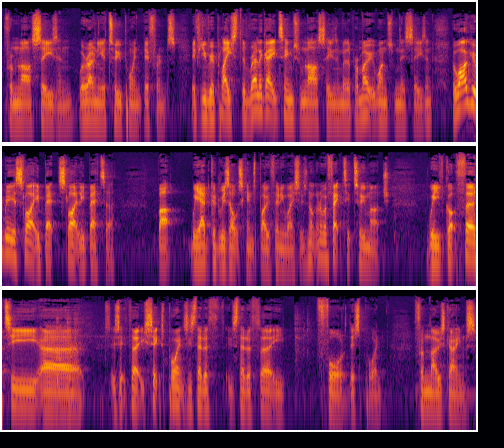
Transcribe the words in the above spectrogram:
from last season, we're only a two point difference. If you replace the relegated teams from last season with the promoted ones from this season, who arguably are slightly, bet slightly better, but we had good results against both anyway, so it's not going to affect it too much. We've got 30, uh, is it 36 points instead of, instead of 34 at this point from those games.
